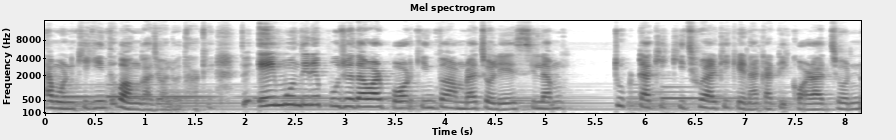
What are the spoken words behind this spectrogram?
এমনকি কিন্তু গঙ্গা জলও থাকে। তো এই মন্দিরে পুজো দেওয়ার পর কিন্তু আমরা চলে এসেছিলাম টুকটাকি কিছু আর কি কেনাকাটি করার জন্য।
